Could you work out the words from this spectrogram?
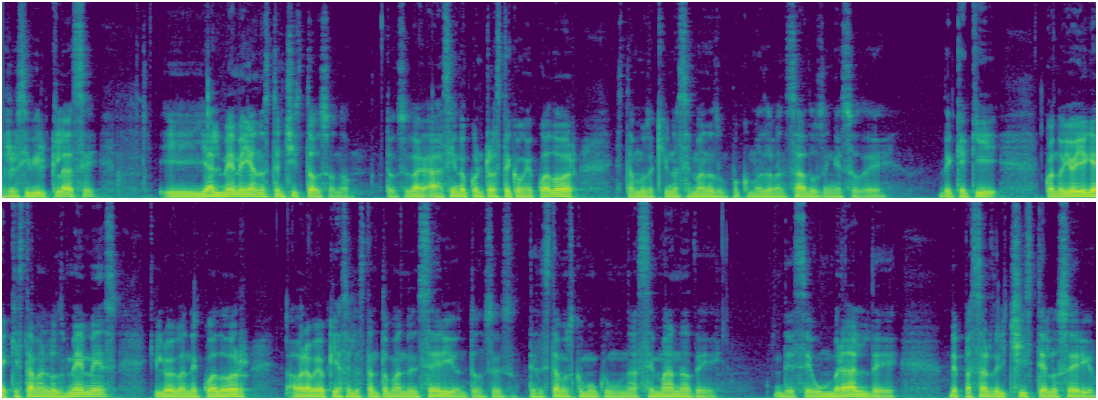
recibir clase y ya el meme ya no es tan chistoso, ¿no? Entonces, haciendo contraste con Ecuador, estamos aquí unas semanas un poco más avanzados en eso de, de que aquí, cuando yo llegué aquí estaban los memes y luego en Ecuador ahora veo que ya se lo están tomando en serio, entonces estamos como con una semana de, ese umbral de, pasar del chiste a lo serio.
